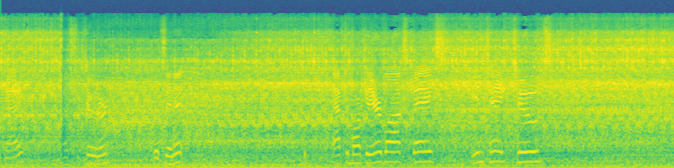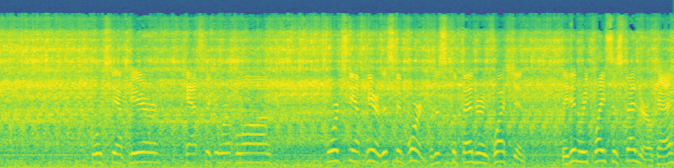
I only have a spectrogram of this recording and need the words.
Okay, that's the tuner that's in it. Aftermarket airbox, banks, intake, tubes. Ford stamp here. cat sticker where it belongs. Ford stamp here. This is important because this is the fender in question. They didn't replace this fender, okay?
